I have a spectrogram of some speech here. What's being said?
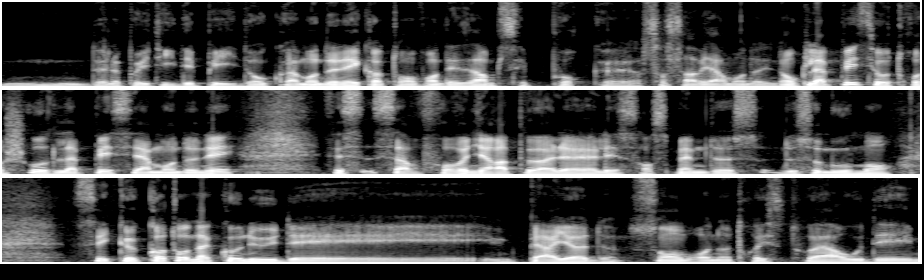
de la politique des pays. Donc à un moment donné, quand on vend des armes, c'est pour s'en servir à un moment donné. Donc la paix, c'est autre chose. La paix, c'est à un moment donné, il faut revenir un peu à l'essence même de, ce mouvement. C'est que quand on a connu une période sombre, notre histoire, où des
